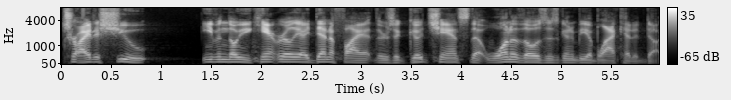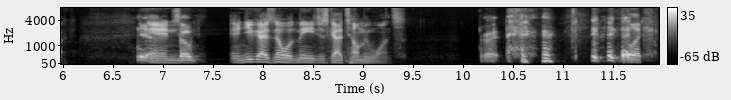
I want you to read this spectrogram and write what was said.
try to shoot. Even though you can't really identify it, there's a good chance that one of those is going to be a black-headed duck. Yeah. And so and you guys know with me, you just got to tell me once. right. Like,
